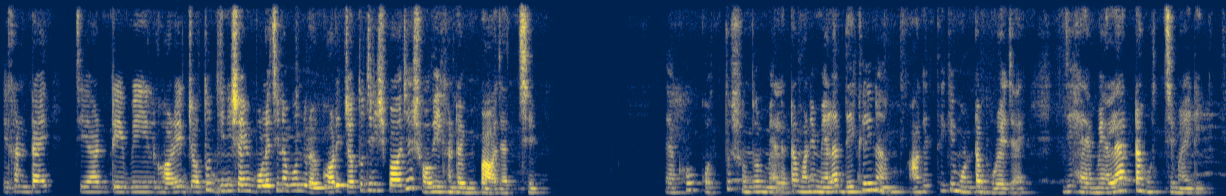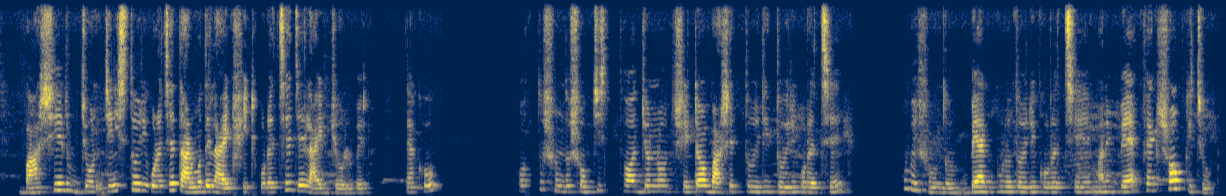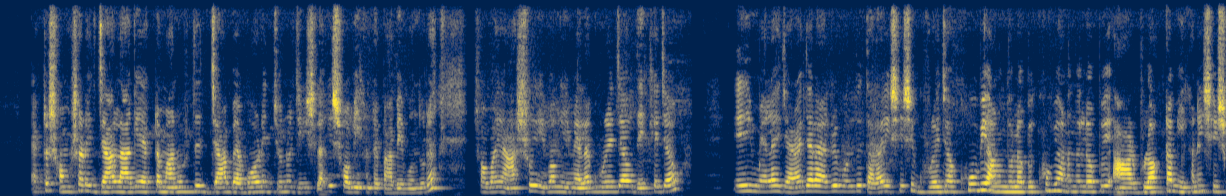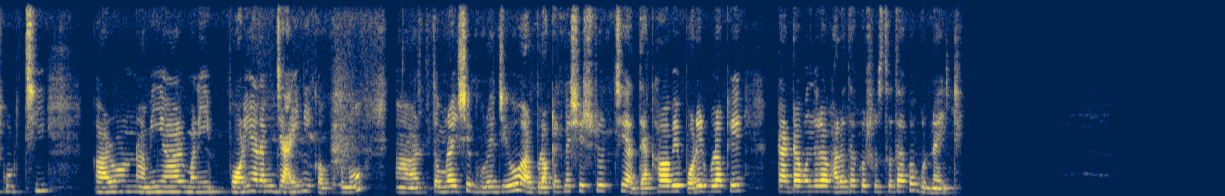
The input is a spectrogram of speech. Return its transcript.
এখানটায়। চেয়ার টেবিল ঘরের যত জিনিস আমি বলেছি না বন্ধুরা, ঘরের যত জিনিস পাওয়া যায় সবই এখানটায় পাওয়া যাচ্ছে। দেখো কত সুন্দর মেলাটা। মানে মেলা দেখলেই না আগের থেকে মনটা ভরে যায় যে হ্যাঁ মেলা একটা হচ্ছে মাইরি। বাঁশের জিনিস তৈরি করেছে, তার মধ্যে লাইট ফিট করেছে যে লাইট জ্বলবে। দেখো কত সুন্দর সবজি খাওয়ার জন্য সেটাও বাঁশের তৈরি তৈরি করেছে। খুবই সুন্দর। ব্যাগগুলো তৈরি করেছে। মানে ব্যাগ ফ্যাগ সব কিছু একটা সংসারে যা লাগে, একটা মানুষদের যা ব্যবহারের জন্য জিনিস লাগে সবই এখানটায় পাবে বন্ধুরা। সবাই আসো এবং এই মেলা ঘুরে যাও, দেখে যাও। এই মেলায় যারা যারা আসবে বন্ধু, তারা এসে এসে ঘুরে যাও। খুবই আনন্দ লাগবে, খুবই আনন্দ লাগবে। আর ব্লগটা আমি এখানেই শেষ করছি। কারণ আমি আর মানে পরে আর আমি যাইনি কখনো। আর তোমরা এসে ঘুরে যেও। আর ব্লগটা এখানে শেষ করছি। আর দেখা হবে পরের ব্লকে টাটা বন্ধুরা, ভালো থাকো, সুস্থ থাকো, গুড নাইট।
